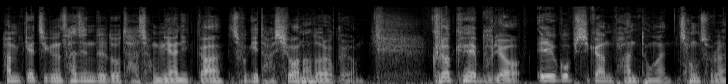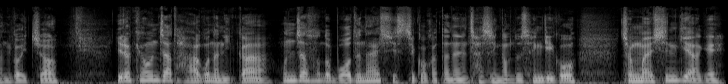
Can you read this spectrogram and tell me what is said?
함께 찍은 사진들도 다 정리하니까 속이 다 시원하더라고요. 그렇게 무려 7시간 반 동안 청소를 한 거 있죠. 이렇게 혼자 다 하고 나니까 혼자서도 뭐든 할 수 있을 것 같다는 자신감도 생기고 정말 신기하게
